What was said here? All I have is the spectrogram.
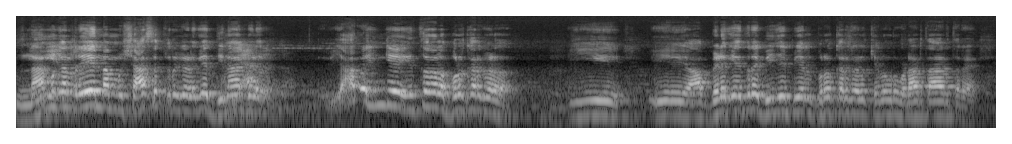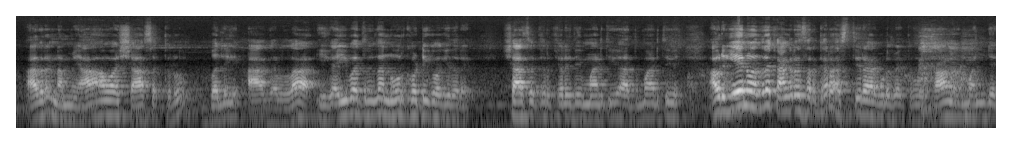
ನಮಗಲ್ರಿ ನಮ್ಮ ಶಾಸಕರುಗಳಿಗೆ ದಿನ ಬೆಳೆ ಯಾರೋ ಹಿಂಗೆ ಇರ್ತಾರಲ್ಲ ಬ್ರೋಕರ್ಗಳು. ಈ ಈ, ಆ ಬೆಳಗ್ಗೆ ಇದ್ದರೆ ಬಿ ಜೆ ಪಿಯಲ್ಲಿ ಬ್ರೋಕರ್ಗಳು ಕೆಲವರು ಓಡಾಡ್ತಾ ಇರ್ತಾರೆ. ಆದರೆ ನಮ್ಮ ಯಾವ ಶಾಸಕರು ಬಲಿ ಆಗಲ್ಲ. ಈಗ ಐವತ್ತರಿಂದ ನೂರು ಕೋಟಿಗೆ ಹೋಗಿದ್ದಾರೆ. ಶಾಸಕರು ಖರೀದಿ ಮಾಡ್ತೀವಿ, ಅದು ಮಾಡ್ತೀವಿ. ಅವ್ರಿಗೇನು ಅಂದರೆ ಕಾಂಗ್ರೆಸ್ ಸರ್ಕಾರ ಅಸ್ಥಿರ ಆಗಿಬಿಡ್ಬೇಕು. ಕಾಂಗ್ರೆಸ್ ಮಂಡ್ಯ,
